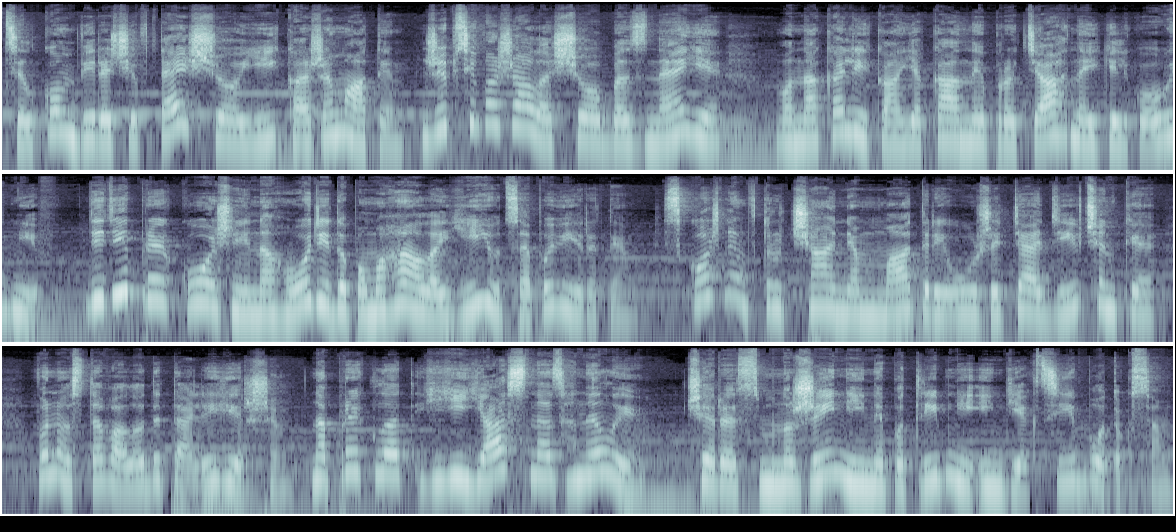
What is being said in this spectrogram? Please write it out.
цілком вірячи в те, що їй каже мати. Джипсі вважала, що без неї вона каліка, яка не протягне й кількох днів. Діді при кожній нагоді допомагала їй у це повірити. З кожним втручанням матері у життя дівчинки воно ставало деталі гіршим. Наприклад, її ясна згнили через множинні й непотрібні ін'єкції ботокса.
